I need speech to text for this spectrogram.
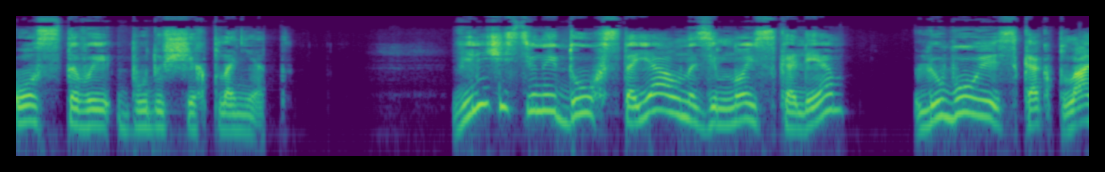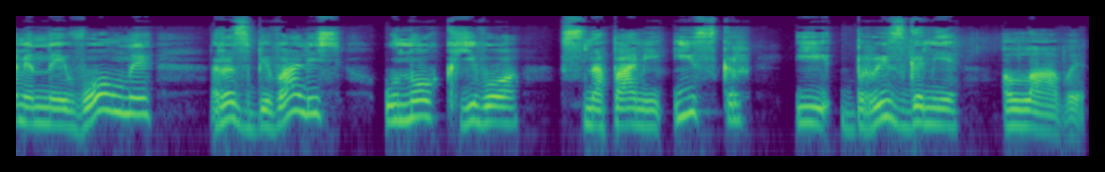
остовы будущих планет. Величественный дух стоял на земной скале, любуясь, как пламенные волны разбивались у ног его снопами искр и брызгами лавы.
